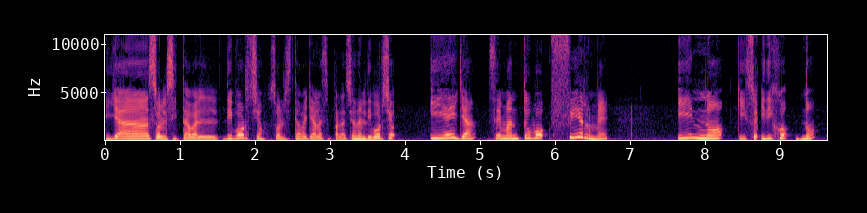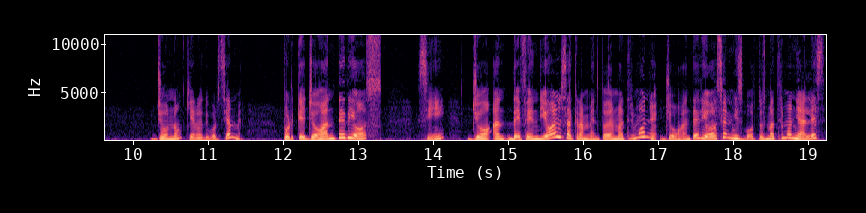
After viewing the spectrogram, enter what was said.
ya solicitaba el divorcio, solicitaba ya la separación, el divorcio, y ella se mantuvo firme y no quiso, y dijo, no, yo no quiero divorciarme, porque yo ante Dios, ¿sí? Yo defendió el sacramento del matrimonio. Yo ante Dios en mis votos matrimoniales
